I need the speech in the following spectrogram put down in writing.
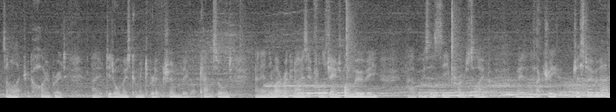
It's an electric hybrid. Uh, it did almost come into production, but it got cancelled. And then you might recognise it from the James Bond movie. Uh, but this is the prototype made in the factory just over there.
